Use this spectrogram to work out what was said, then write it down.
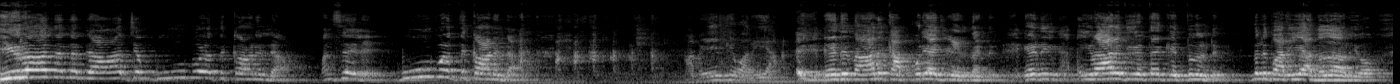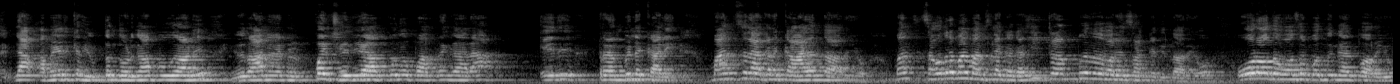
ഇറാൻ എന്ന രാജ്യം ഭൂപുറത്ത് കാണില്ല. മനസ്സിലായില്ലേ? ഭൂപുറത്ത് കാണില്ല. അമേരിക്ക പറയാം. ഏത് നാല് കപ്പലായിട്ട് വരുന്നുണ്ട്. ഏത് ഇറാൻ തീരത്തേക്ക് എത്തുന്നുണ്ട്. എന്നിട്ട് പറയുക എന്നതാണെയോ ഞാൻ അമേരിക്ക യുദ്ധം തുടങ്ങാൻ പോവുകയാണ്. ഇറാനെ ഇപ്പം ശരിയാക്കുമെന്ന് പറഞ്ഞു ഏത് ട്രംപിന്റെ കളി. മനസ്സിലാക്കുന്ന കാലം എന്താ അറിയോ മനസ് സഹോദരന്മാർ മനസ്സിലാക്കാൻ ഈ ട്രംപ് എന്ന് പറയുന്ന സംഗതി എന്താ അറിയോ ഓരോ ദിവസം വന്നും ഞാൻ പറയൂ.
